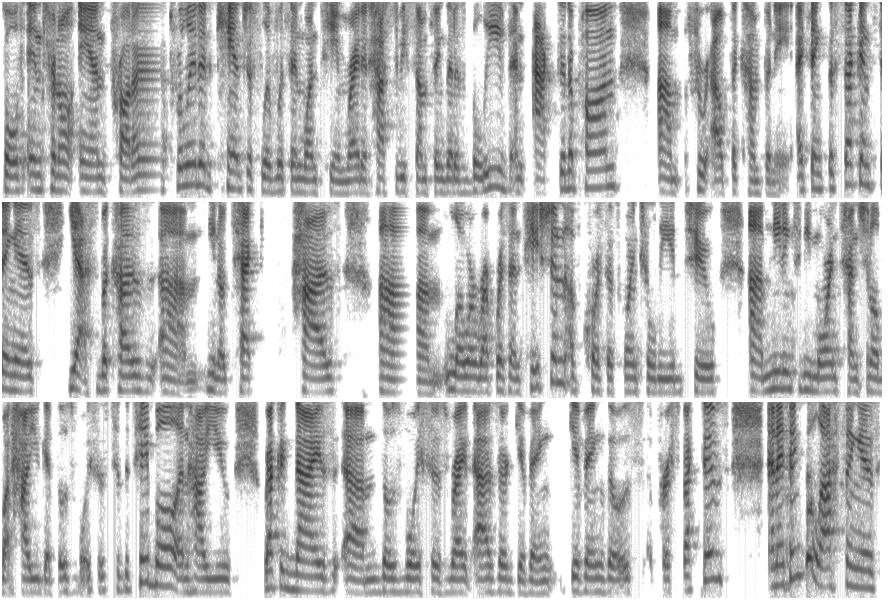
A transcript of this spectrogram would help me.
both internal and product related, can't just live within one team, right? It has to be something that is believed and acted upon um, throughout the company. I think the second thing is yes, because um, you know tech has um, lower representation, of course, that's going to lead to um, needing to be more intentional about how you get those voices to the table and how you recognize um, those voices right as they're giving giving those perspectives. And I think the last thing is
